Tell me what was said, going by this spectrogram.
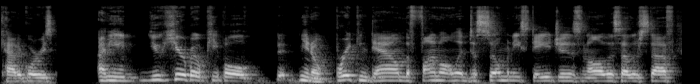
categories. I mean, you hear about people, you know, breaking down the funnel into so many stages and all this other stuff.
